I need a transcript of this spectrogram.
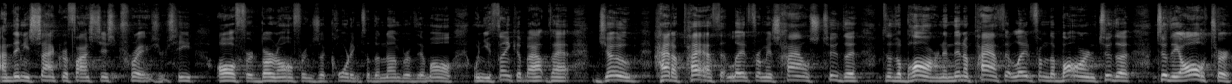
And then he sacrificed his treasures. He offered burnt offerings according to the number of them all. When you think about that, Job had a path that led from his house to the, to the barn, and then a path that led from the barn to the, to the altar.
